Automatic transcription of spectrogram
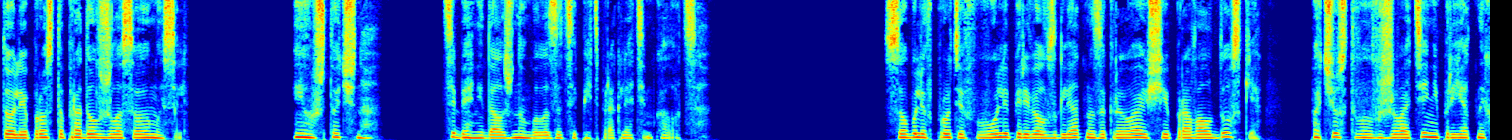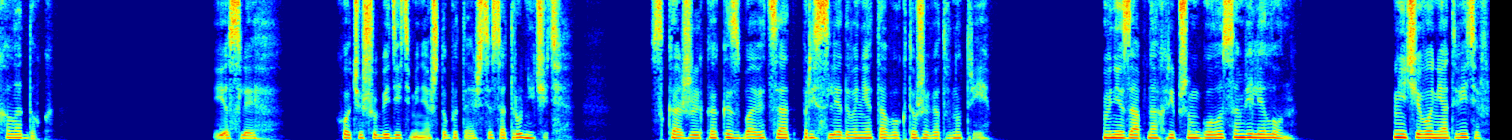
то ли просто продолжила свою мысль. И уж точно, тебя не должно было зацепить проклятием колодца. Соболев против воли перевел взгляд на закрывающий провал доски, почувствовав в животе неприятный холодок. «Если хочешь убедить меня, что пытаешься сотрудничать, скажи, как избавиться от преследования того, кто живет внутри». Внезапно охрипшим голосом велел он. Ничего не ответив,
